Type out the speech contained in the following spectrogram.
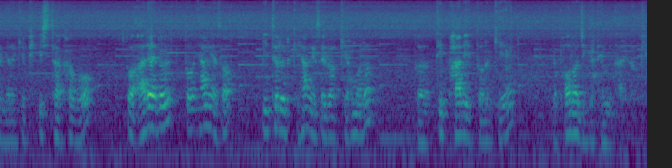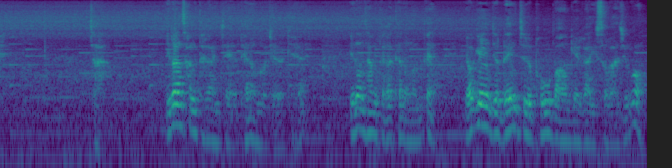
날개 이렇게 피기 시작하고 또 아래를 또 향해서 밑으로 이렇게 향해서 이렇게 하면은 그 뒷발이 또 이렇게 벌어지게 됩니다. 이렇게 자 이런 상태가 이제 되는 거죠. 이렇게 이런 상태가 되는 건데 여기에 이제 렌즈 보호 마개가 있어 가지고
